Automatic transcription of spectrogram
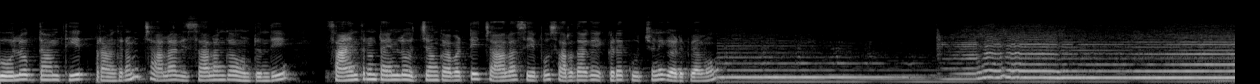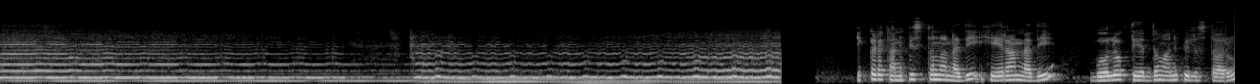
గోలోక్ధామ్ గోలోక్ ధామ్ తీర్థ్ ప్రాంగణం చాలా విశాలంగా ఉంటుంది. సాయంత్రం టైంలో వచ్చాం కాబట్టి చాలాసేపు సరదాగా ఇక్కడే కూర్చుని గడిపాము. ఇక్కడ కనిపిస్తున్న నది హీరాన్ నది గోలోక్ తీర్థం అని పిలుస్తారు.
